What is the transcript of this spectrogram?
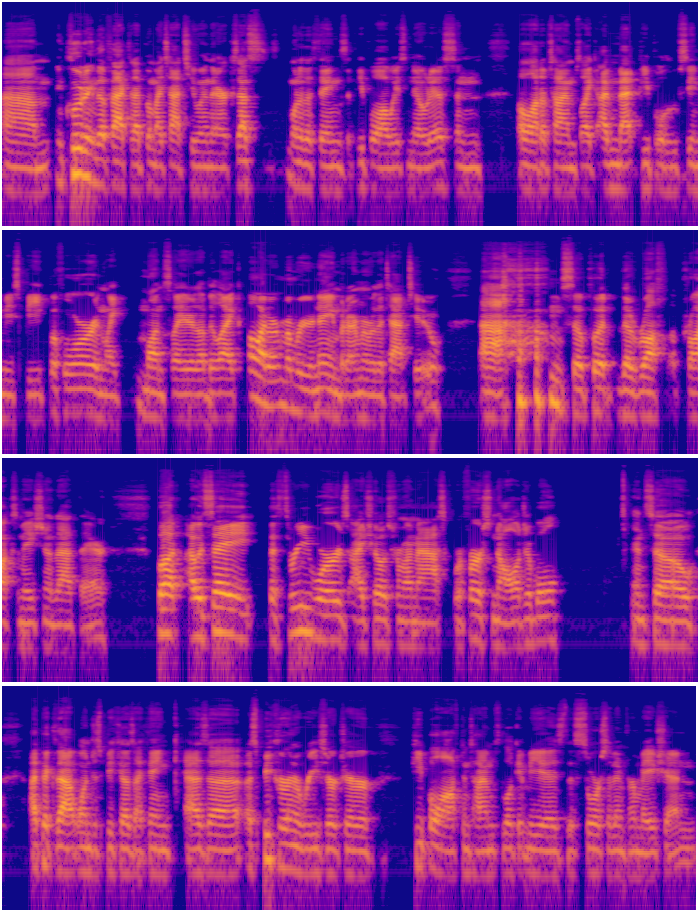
um, including the fact that I put my tattoo in there because that's one of the things that people always notice. And a lot of times like I've met people who've seen me speak before and like months later they'll be like, "Oh, I don't remember your name, but I remember the tattoo." Uh, so put the rough approximation of that there. But I would say the three words I chose for my mask were first knowledgeable. And so I picked that one just because I think as a, a speaker and a researcher, people oftentimes look at me as the source of information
